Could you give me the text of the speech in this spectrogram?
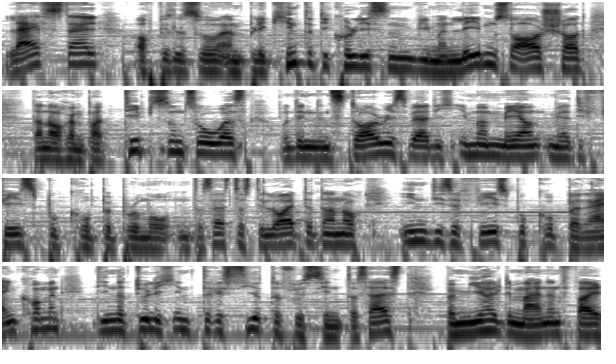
Lifestyle, auch ein bisschen so ein Blick hinter die Kulissen, wie mein Leben so ausschaut, dann auch ein paar Tipps und sowas. Und in den Stories werde ich immer mehr und mehr die Facebook-Gruppe promoten. Das heißt, dass die Leute dann auch in diese Facebook-Gruppe reinkommen, die natürlich interessiert dafür sind. Das heißt, bei mir halt in meinem Fall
